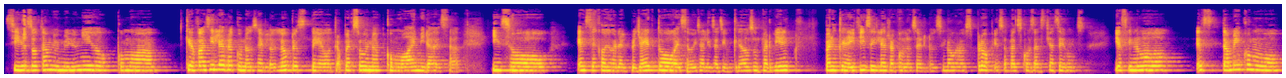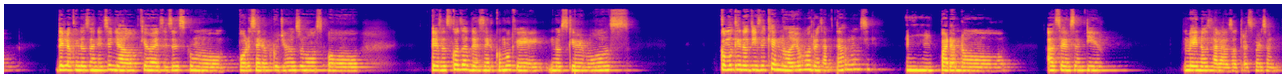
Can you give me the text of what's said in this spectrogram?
Sí, eso también me ha unido como a qué fácil es reconocer los logros de otra persona, como, ay, mira, esta hizo este código en el proyecto, esta visualización quedó súper bien pero qué difícil es reconocer los logros propios a las cosas que hacemos. Y así no, es también como de lo que nos han enseñado, que a veces es como por ser orgullosos o de esas cosas de ser como que nos queremos, como que nos dice que no debemos resaltarnos para no hacer sentir menos a las otras personas.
